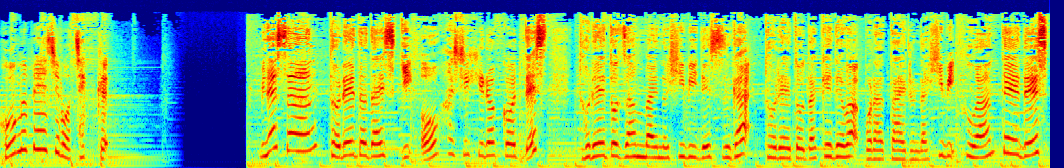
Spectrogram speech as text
ホームページをチェック。皆さんトレード大好き大橋ひろ子です。トレード三昧の日々ですがトレードだけではボラタイルな日々不安定です。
